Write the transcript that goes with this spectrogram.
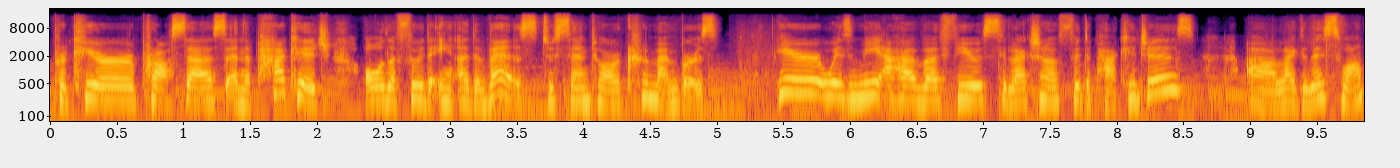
procure, process, and package all the food in advance to send to our crew members. Here with me, I have a few selection of food packages, uh, like this one.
